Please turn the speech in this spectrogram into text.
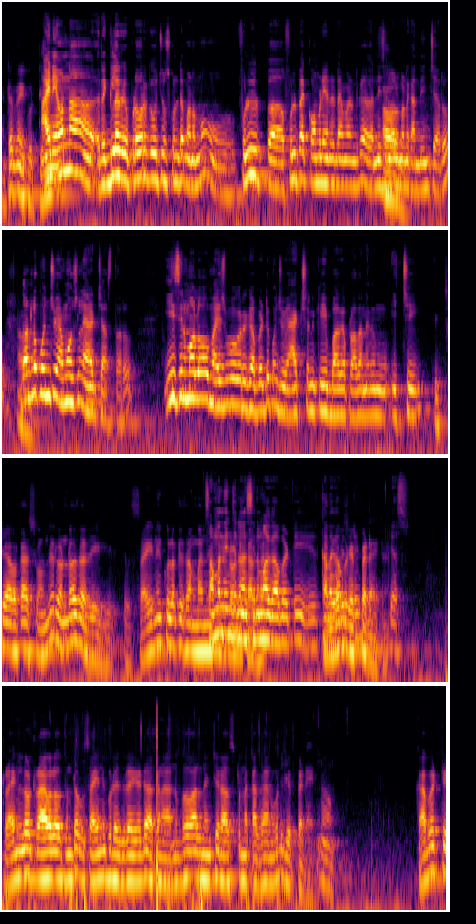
అంటే మీకు ఆయన ఏమన్నా రెగ్యులర్ ఇప్పటివరకు చూసుకుంటే మనము ఫుల్ ఫుల్ ప్యాక్ కామెడీ ఎంటర్టైన్మెంట్గా అన్ని సినిమాలు. మనకు అందించారు. దాంట్లో కొంచెం ఎమోషనల్ యాడ్ చేస్తారు. ఈ సినిమాలో మహేష్ బాబు గారు కాబట్టి కొంచెం యాక్షన్కి బాగా ప్రాధాన్యత ఇచ్చి ఇచ్చే అవకాశం ఉంది. రెండోది అది సైనికులకి సంబంధించిన సంబంధించిన సినిమా కాబట్టి కథ కాబట్టి చెప్పాడు ఆయన. ఎస్ ట్రైన్లో ట్రావెల్ అవుతుంటే ఒక సైనికుడు ఎదురయ్యాడు. అతని అనుభవాల నుంచి రాసుకున్న కథ అని కూడా చెప్పాడు ఆయన. కాబట్టి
